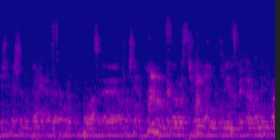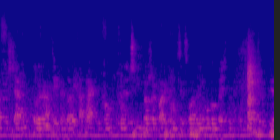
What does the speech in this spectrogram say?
Jeśli jeszcze pytanie akurat do Was e, odnośnie tego rozdźwięku pomiędzy deklarowanymi wartościami, tolerancją i tak dalej, a praktyką, e, czyli to, że pary homoseksualne nie mogą wejść na taką ja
